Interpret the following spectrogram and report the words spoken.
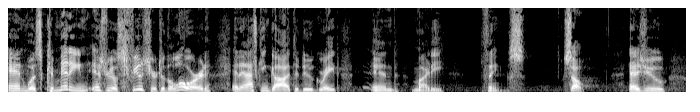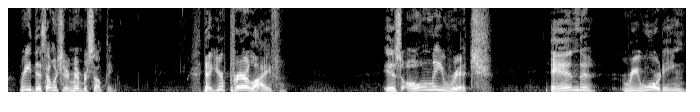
and was committing Israel's future to the Lord and asking God to do great and mighty things. So, as you read this, I want you to remember something that your prayer life is only rich and rewarding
